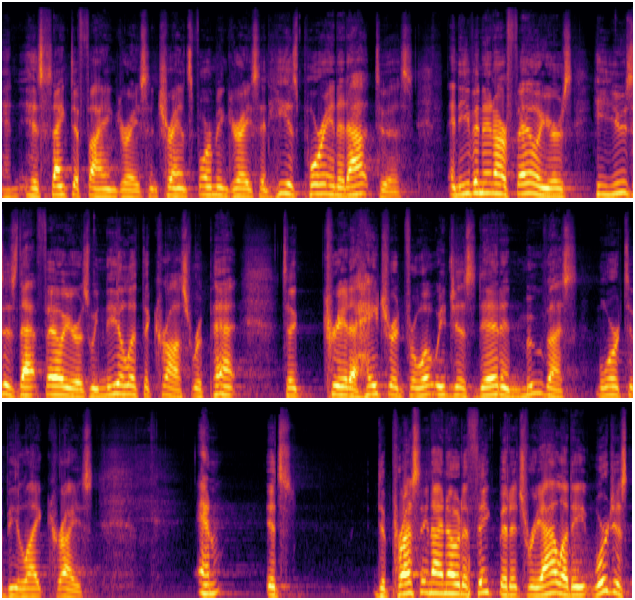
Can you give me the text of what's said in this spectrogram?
and his sanctifying grace and transforming grace, and he is pouring it out to us. And even in our failures, he uses that failure as we kneel at the cross, repent, to create a hatred for what we just did and move us more to be like Christ. And it's depressing, I know, to think, but it's reality. We're just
